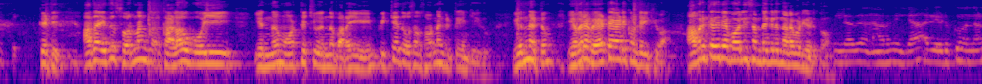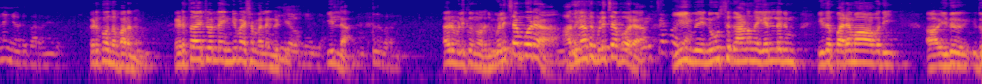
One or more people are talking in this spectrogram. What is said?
കിട്ടി. കിട്ടി. അതായത് സ്വർണം കളവ് പോയി എന്ന് മോട്ടിച്ചു എന്ന് പറയുകയും പിറ്റേ ദിവസം സ്വർണം കിട്ടുകയും ചെയ്തു. എന്നിട്ടും ഇവരെ വേട്ടയാടിക്കൊണ്ടിരിക്കുക അവർക്കെതിരെ പോലീസ് എന്തെങ്കിലും നടപടി എടുത്തോ എടുക്കുമെന്നാണ് എന്നോട് പറഞ്ഞത്. എടുക്കുമെന്ന് പറഞ്ഞു. എടുത്തായിട്ടുള്ള ഇന്റിമേഷൻ വല്ലതും കിട്ടിയോ? ഇല്ല, അവർ വിളിക്കുന്നു പറഞ്ഞു. വിളിച്ചാ പോരാ. അതിനകത്ത് വിളിച്ചാ പോരാ. ഈ ന്യൂസ് കാണുന്ന എല്ലാവരും ഇത് പരമാവധി ഇത് ഇത്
